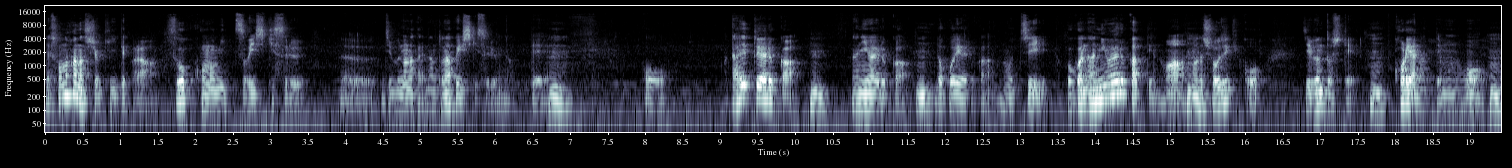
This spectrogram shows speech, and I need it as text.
でその話を聞いてからすごくこの3つを意識する自分の中でなんとなく意識するようになって、うん。こう誰とやるかうん。何をやるか、うん。どこでやるかのうち僕は何をやるかっていうのは、うん。まだ正直こう自分としてうん。これやなってものをうん。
